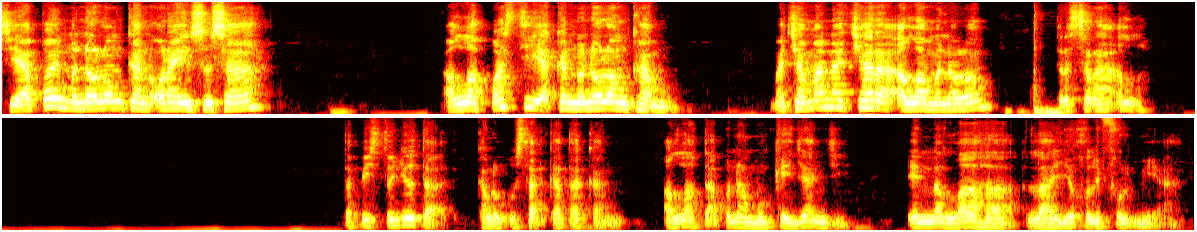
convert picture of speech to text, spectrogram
siapa yang menolongkan orang yang susah Allah pasti akan menolong kamu. Macam mana cara Allah menolong? Terserah Allah. Tapi setuju tak kalau ustaz katakan Allah tak pernah mungkin janji innallaha la yukhliful mi'ad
